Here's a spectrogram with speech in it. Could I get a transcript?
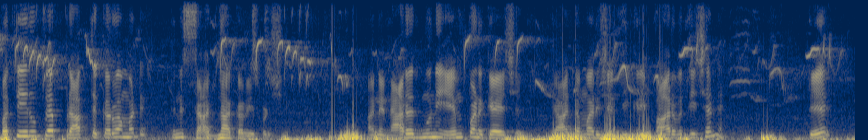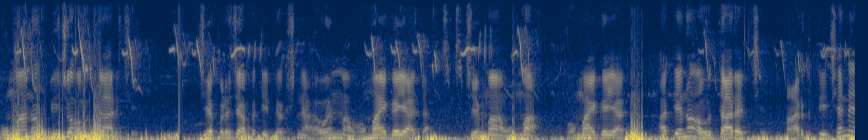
પતિ રૂપે પ્રાપ્ત કરવા માટે તેને સાધના કરવી પડશે. અને નારદ મુનિ એમ પણ કહે છે કે આ તમારી જે દીકરી પાર્વતી છે ને, તે ઉમાનો બીજો અવતાર છે. જે પ્રજાપતિ દક્ષના હવનમાં હોમાઈ ગયા હતા, જેમાં ઉમા હોમાઈ ગયા હતા. આ તેનો અવતાર જ છે. પાર્વતી છે ને,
